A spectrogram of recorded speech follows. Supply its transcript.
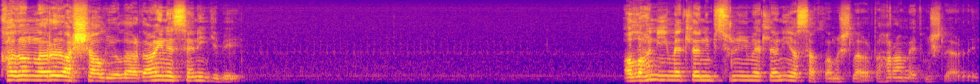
Kadınları aşağılıyorlardı. Aynı senin gibi. Allah'ın nimetlerini, bir sürü nimetlerini yasaklamışlardı. Haram etmişlerdi.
